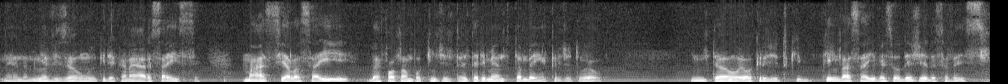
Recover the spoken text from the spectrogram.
né, na minha visão, eu queria que a Nayara saísse. Mas se ela sair, vai faltar um pouquinho de entretenimento também, acredito eu. Então eu acredito que quem vai sair vai ser o DG dessa vez.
